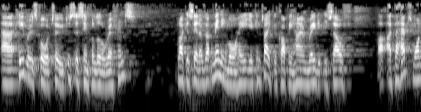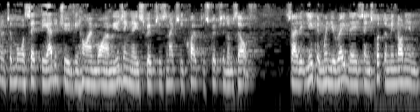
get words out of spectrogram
uh, Hebrews 4:2, just a simple little reference. Like I said, I've got many more here. You can take a copy home, read it yourself. I, perhaps wanted to more set the attitude behind why I'm using these scriptures and actually quote the scripture themselves. So that you can, when you read these things, put them in, not in,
